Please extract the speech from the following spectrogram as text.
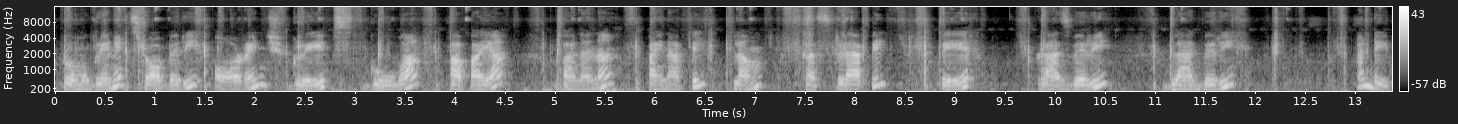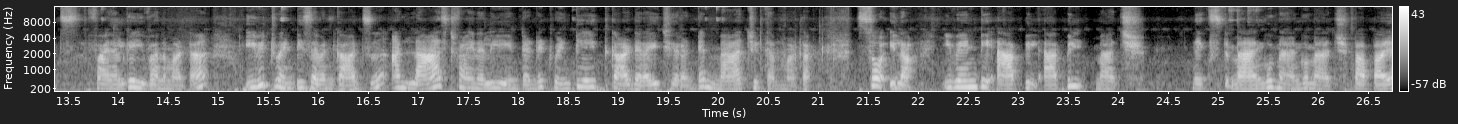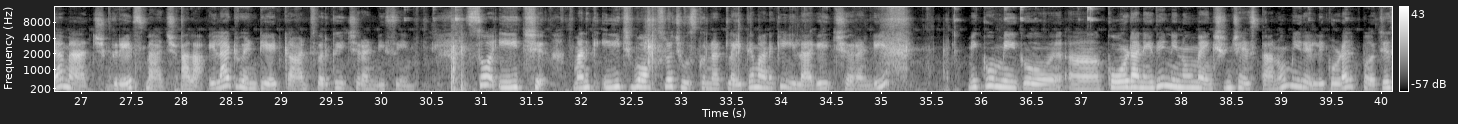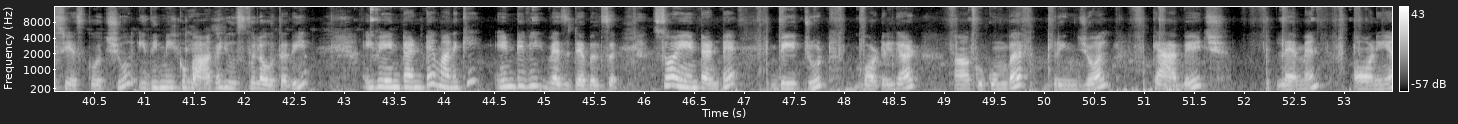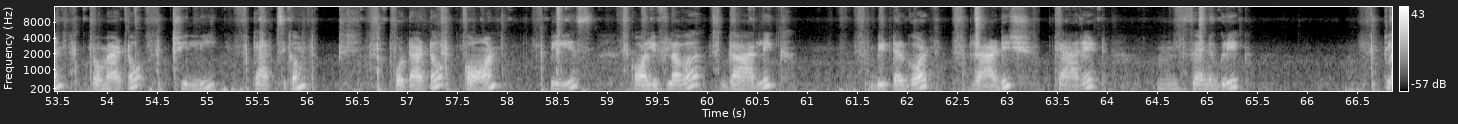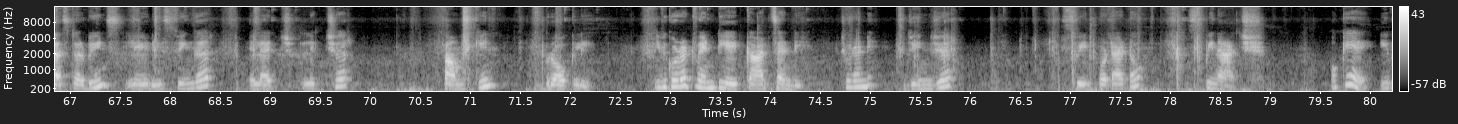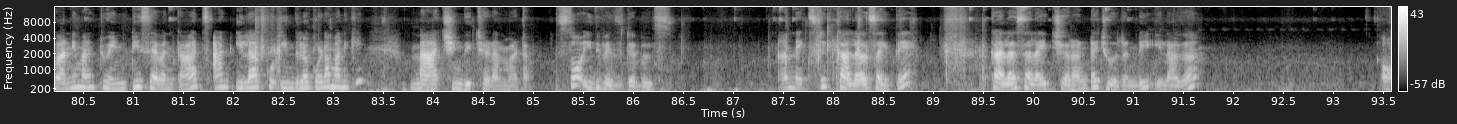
pomegranate strawberry orange grapes guava papaya banana pineapple plum custard apple pear raspberry blackberry and dates ఫైనల్గా ఇవన్నమాట ఇవి twenty seven cards and last finally ఏంటంటే twenty eighth card ఎలా ఇచ్చారంటే match it అనమాట so ఇలా. ఇవేంటి? Apple apple match next mango mango match papaya match grapes match అలా. ఇలా ట్వంటీ ఎయిట్ కార్డ్స్ వరకు ఇచ్చారండి సేమ్ సో ఈచ్ మనకి ఈచ్ బాక్స్లో చూసుకున్నట్లయితే మనకి ఇలాగే ఇచ్చారండి. మీకు మీకు కోడ్ అనేది నేను మెన్షన్ చేస్తాను. మీరు వెళ్ళి కూడా పర్చేస్ చేసుకోవచ్చు. ఇది మీకు బాగా యూస్ఫుల్ అవుతుంది. ఇవి ఏంటంటే మనకి ఏంటివి? వెజిటేబుల్స్ సో ఏంటంటే beetroot bottle gourd cucumber brinjal cabbage lemon onion tomato chilli capsicum potato corn peas cauliflower garlic bitter gourd radish carrot fenugreek cluster beans ladies finger ఎలచ్ లెక్చర్ పంప్కిన్ బ్రోకలీ ఇవి కూడా ట్వంటీ ఎయిట్ కార్డ్స్ అండి. చూడండి ginger sweet potato spinach okay ఇవన్నీ మనకి twenty seven cards and ఇలా ఇందులో కూడా మనకి మ్యాచింగ్ ఇచ్చాడు అనమాట సో ఇది వెజిటేబుల్స్ అండ్ నెక్స్ట్ కలర్స్ అయితే కలర్స్ ఎలా ఇచ్చారంటే చూడండి ఇలాగా.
